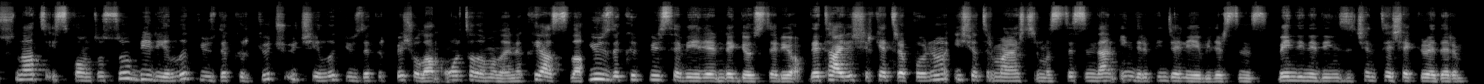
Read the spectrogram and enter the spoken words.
mevcut NAT iskontosu 1 yıllık %43, 3 yıllık %45 olan ortalamalarına kıyasla %41 seviyelerinde gösteriyor. Detaylı şirket raporunu İş Yatırım Araştırma sitesinden indirip inceleyebilirsiniz. Beni dinlediğiniz için teşekkür ederim.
